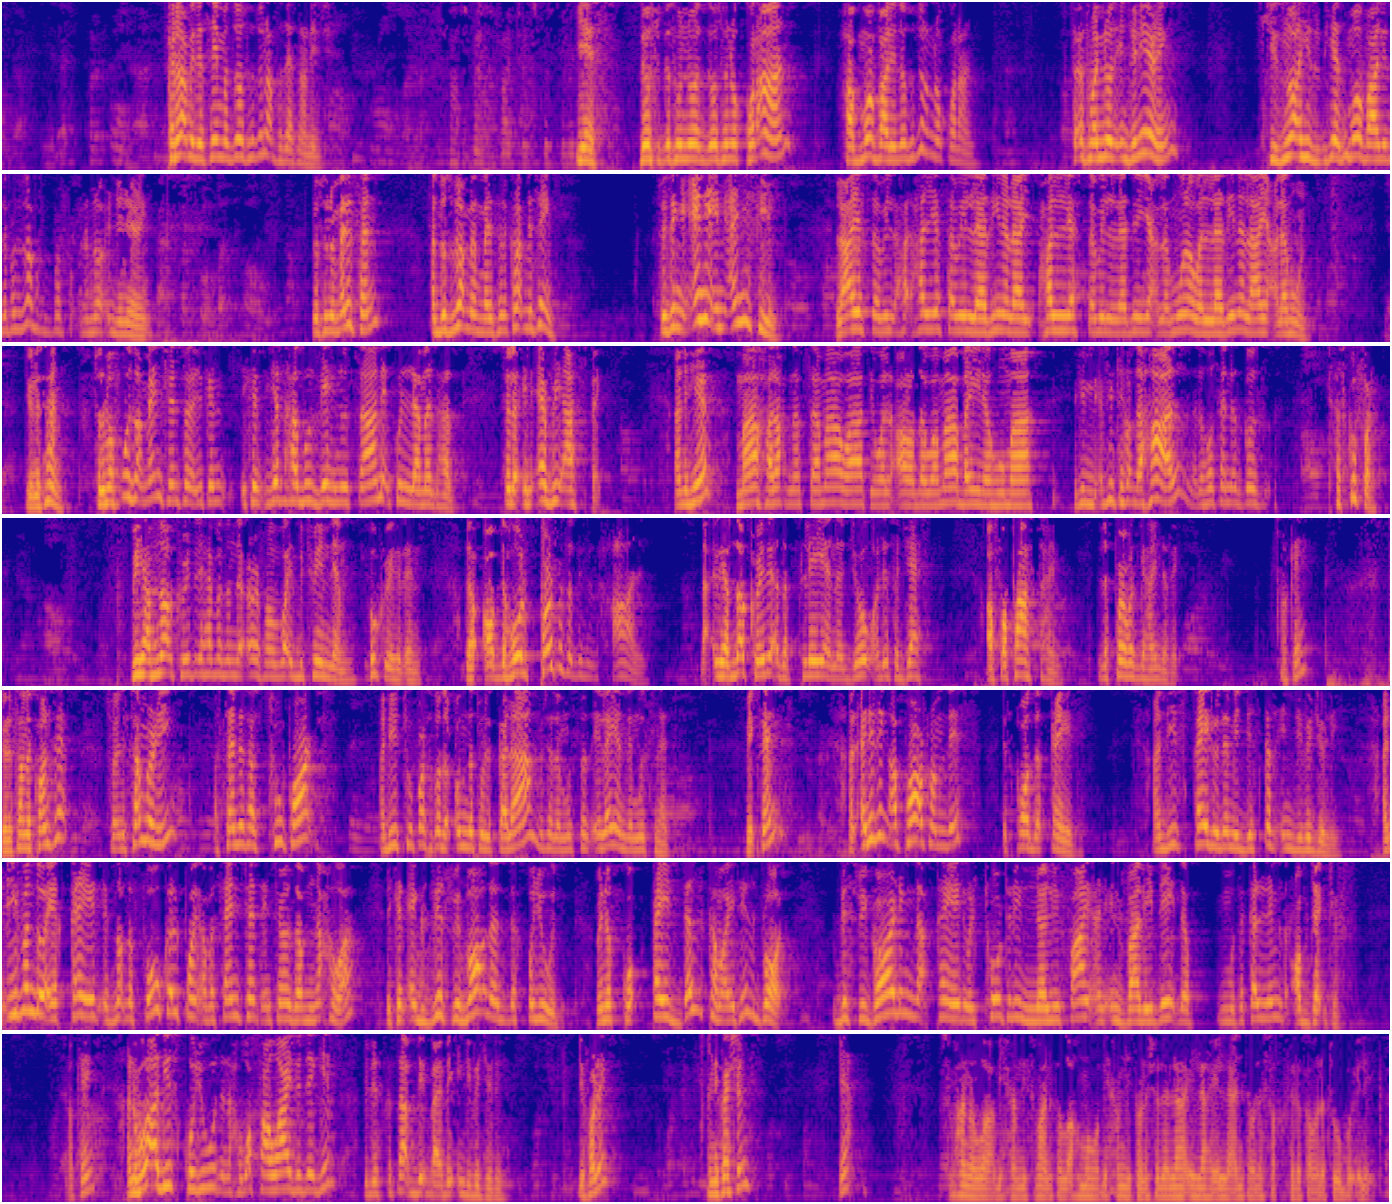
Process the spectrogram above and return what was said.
cannot be the same as those who do not possess knowledge. Yes. Those, those, who know, those who know Quran have more value than those who don't know Quran. So as one knows engineering, he's not, he's, he has more value than the person who does not know engineering. Those who know medicine and those who don't know medicine cannot be the same. So he's saying any, in any field. لا يستوي هل يستوي الذين لا هل يستوي الذين يعلمون والذين لا يعلمون Do you understand? So the maf'ul is not mentioned so that you can you can yadhhabu dhihnu sami' kull madhhab. So that in every aspect. And here ma khalaqna as-samawati wal arda wama baynahuma. if you if you take out the hal, the whole sentence goes has kufr. We have not created the heavens and the earth and what is between them. Who created them? The of the whole purpose of this is hal. That we have not created as a play and a joke or just a jest or for pastime. There's a purpose behind of it. Okay? Do you understand the concept? So in summary, a sentence has two parts and these two parts are called the umdatul kalam which are the musnad ilay and the musnad make sense and anything apart from this is called the qaid and these qaid will then be discussed individually and even though a qaid is not the focal point of a sentence in terms of nahwa it can exist without the, the quyud when a qaid does come it is brought disregarding that qaid will totally nullify and invalidate the mutakallim's objective okay And what are these quyud and what fawaid do they give? We discuss that bit by bit individually. You following? Any questions? Yeah. سبحان الله بحمده سبحانك اللهم وبحمدك ونشهد لا إله إلا أنت ونستغفرك ونتوب إليك.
